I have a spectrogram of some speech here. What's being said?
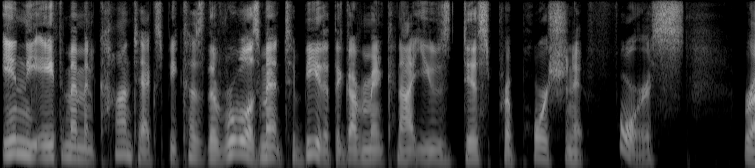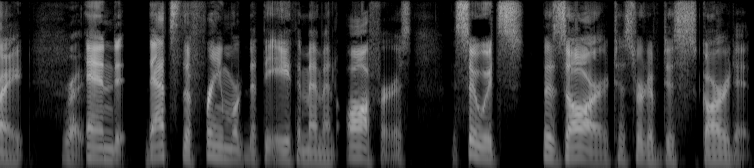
in the Eighth Amendment context because the rule is meant to be that the government cannot use disproportionate force. Right. Right. And that's the framework that the Eighth Amendment offers. So it's bizarre to sort of discard it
